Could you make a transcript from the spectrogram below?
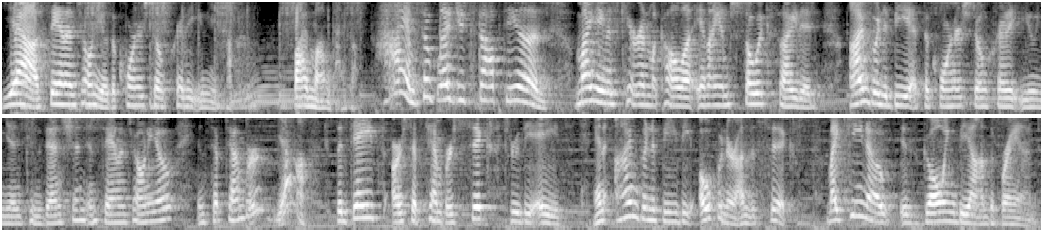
Yeah, San Antonio, the Cornerstone Credit Union. Bye, Mom. Gotta go. Hi, I'm so glad you stopped in. My name is Karen McCullough, and I am so excited. I'm going to be at the Cornerstone Credit Union Convention in San Antonio in September. Yeah, the dates are September 6th through the 8th, and I'm going to be the opener on the 6th. My keynote is Going Beyond the Brand.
